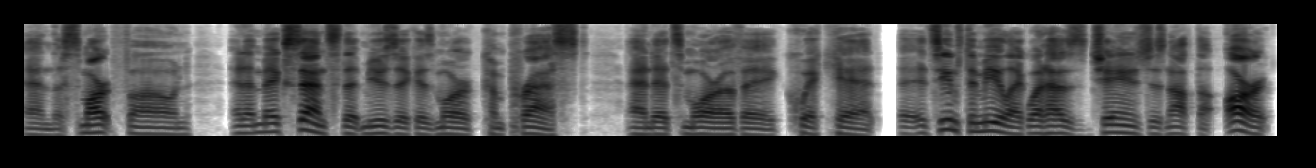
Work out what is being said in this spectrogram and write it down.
and the smartphone. And it makes sense that music is more compressed and it's more of a quick hit. It seems to me like what has changed is not the art,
